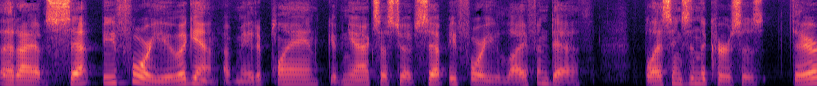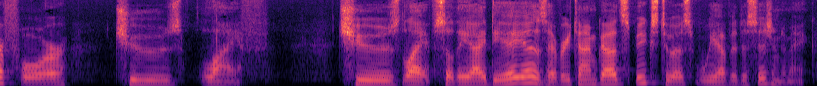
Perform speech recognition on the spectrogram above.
that I have set before you. Again, I've made it plain, given you access to, I've set before you life and death, blessings and the curses. Therefore, choose life choose life. So the idea is every time God speaks to us, we have a decision to make.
